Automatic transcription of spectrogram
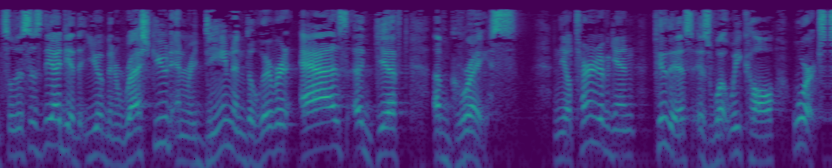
And so this is the idea that you have been rescued and redeemed and delivered as a gift of grace. And the alternative again to this is what we call works.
